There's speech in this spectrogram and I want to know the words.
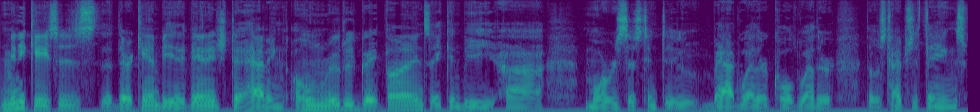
many cases there can be an advantage to having own rooted grapevines. They can be uh, more resistant to bad weather, cold weather, those types of things.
